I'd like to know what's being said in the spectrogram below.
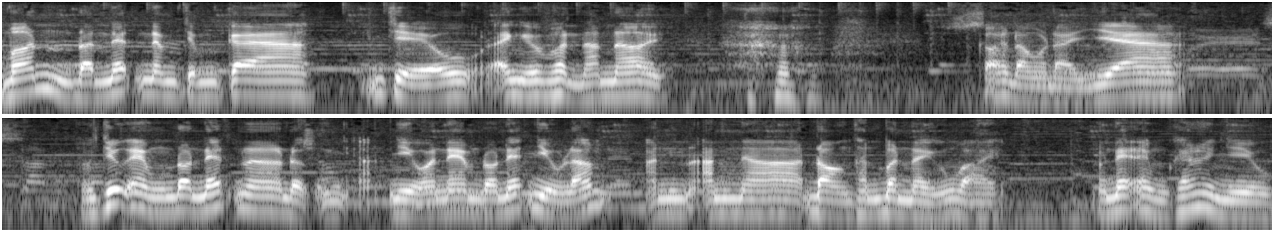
mến donate 500k 9 triệu anh nghĩa bình anh ơi. Có đồng đại gia. Hôm trước em cũng donate ờ, được nhiều, anh em donate nhiều lắm. Anh anh ờ, đoàn thanh bình này cũng vậy. Donate em khá là nhiều.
